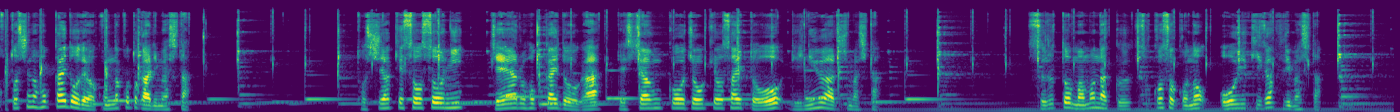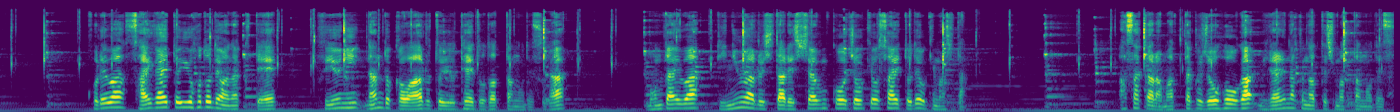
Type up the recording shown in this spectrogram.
今年の北海道ではこんなことがありました。年明け早々に JR 北海道が列車運行状況サイトをリニューアルしました。すると間もなくそこそこの大雪が降りました。これは災害というほどではなくて、冬に何度かはあるという程度だったのですが、問題はリニューアルした列車運行状況サイトで起きました。朝から全く情報が見られなくなってしまったのです。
